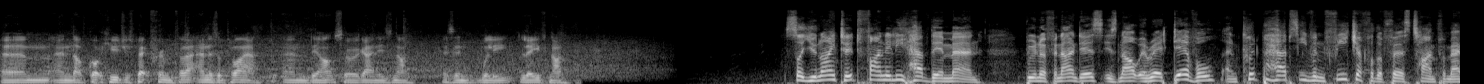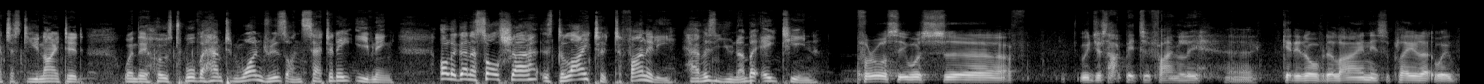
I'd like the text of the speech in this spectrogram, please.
Um, and I've got huge respect for him for that and as a player. And the answer again is no, as in will he leave? No. So United finally have their man. Bruno Fernandes is now a Red Devil and could perhaps even feature for the first time for Manchester United when they host Wolverhampton Wanderers on Saturday evening. Ole Gunnar Solskjaer is delighted to finally have his new number 18. For us, it was uh, we're just happy to finally uh, get it over the line. He's a player that we've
